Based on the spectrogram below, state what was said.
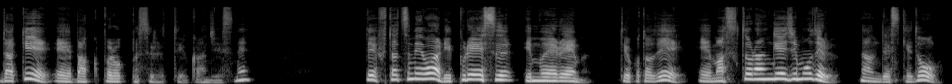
だけ backprop するっていう感じですね。で、二つ目はリプレイス MLM ということで、 masked language model なんですけど、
